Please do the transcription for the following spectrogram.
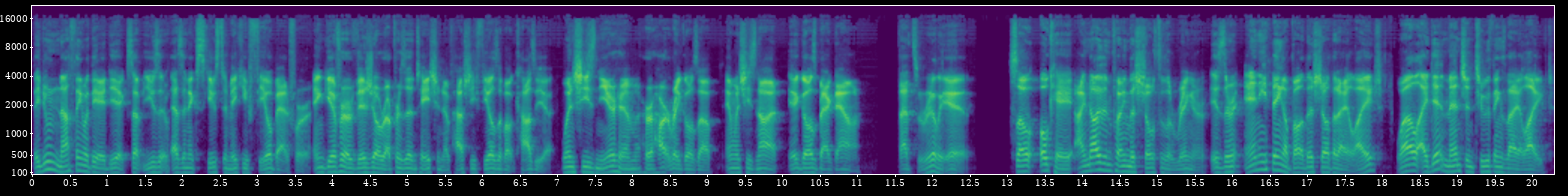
They do nothing with the idea except use it as an excuse to make you feel bad for her and give her a visual representation of how she feels about Kazuya. When she's near him, her heart rate goes up, and when she's not, it goes back down. That's really it. So, okay, I know I've been putting the show through the ringer. Is there anything about this show that I liked? Well, I did mention two things that I liked.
